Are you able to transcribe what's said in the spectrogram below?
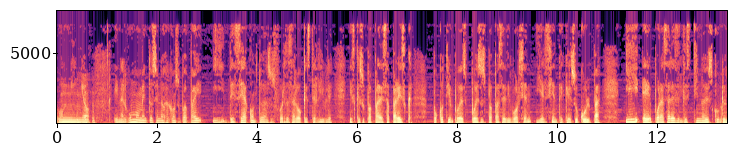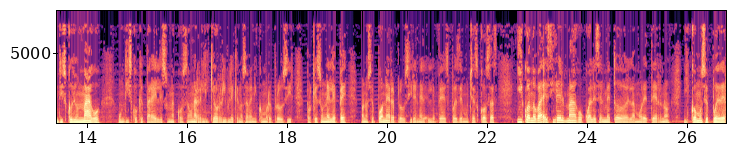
un niño en algún momento se enoja con su papá y, desea con todas sus fuerzas algo que es terrible y es que su papá desaparezca. Poco tiempo después sus papás se divorcian y él siente que es su culpa y eh, por azares del destino descubre un disco de un mago, un disco que para él es una cosa, una reliquia horrible que no sabe ni cómo reproducir porque es un LP. Bueno, se pone a reproducir en el LP después de muchas cosas y cuando va a decir el mago cuál es el método del amor eterno y cómo se puede eh,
